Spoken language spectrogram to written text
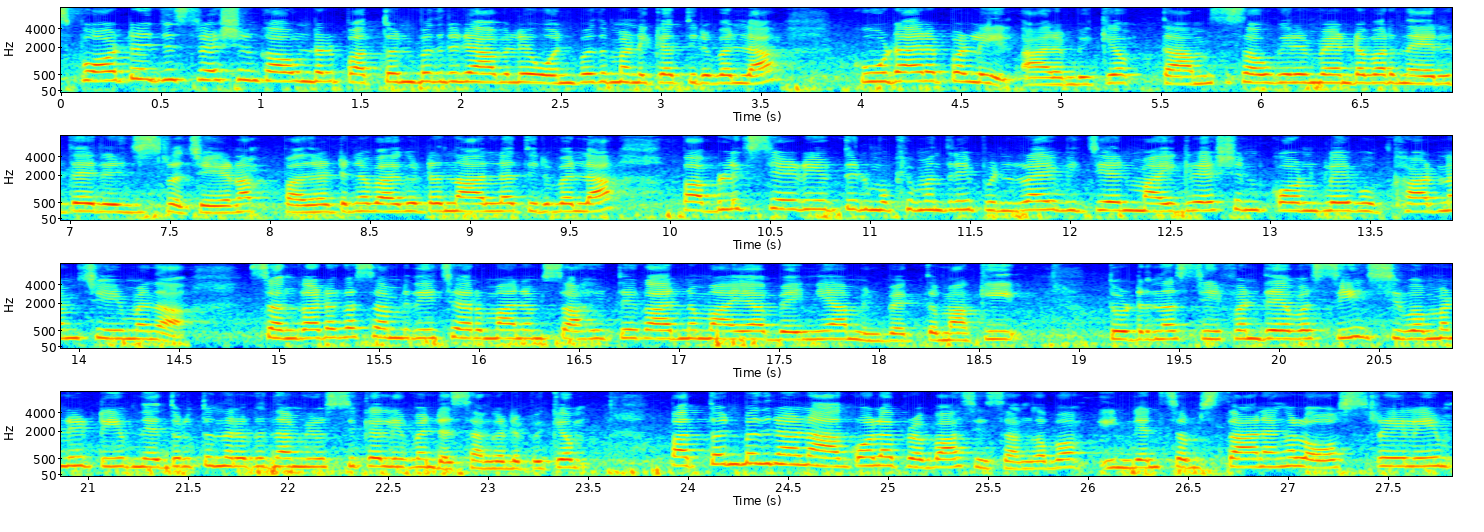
സ്പോട്ട് രജിസ്ട്രേഷൻ കൗണ്ടർ പത്തൊൻപതിന് രാവിലെ ഒൻപത് മണിക്ക് തിരുവല്ല കൂടാരപ്പള്ളിയിൽ ആരംഭിക്കും. താമസ സൗകര്യം വേണ്ടവർ നേരത്തെ രജിസ്റ്റർ ചെയ്യണം. പതിനെട്ടിന് വൈകിട്ട് നാലിന് തിരുവല്ല പബ്ലിക് സ്റ്റേഡിയത്തിൽ മുഖ്യമന്ത്രി പിണറായി വിജയൻ മൈഗ്രേഷൻ കോൺക്ലേവ് ഉദ്ഘാടനം ചെയ്യുമെന്ന് സംഘാടക സമിതി ചെയർമാനും സാഹിത്യകാരനുമായ ബെന്യാമിൻ വ്യക്തമാക്കി. തുടർന്ന് സ്റ്റീഫൻ ദേവസി ശിവമണി ടീം നേതൃത്വം നൽകുന്ന മ്യൂസിക്കൽ ഇവന്റ് സംഘടിപ്പിക്കും. പത്തൊൻപതിനാണ് ആഗോള പ്രവാസി സംഗമം. ഇന്ത്യൻ സംസ്ഥാനങ്ങൾ ഓസ്ട്രേലിയയും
